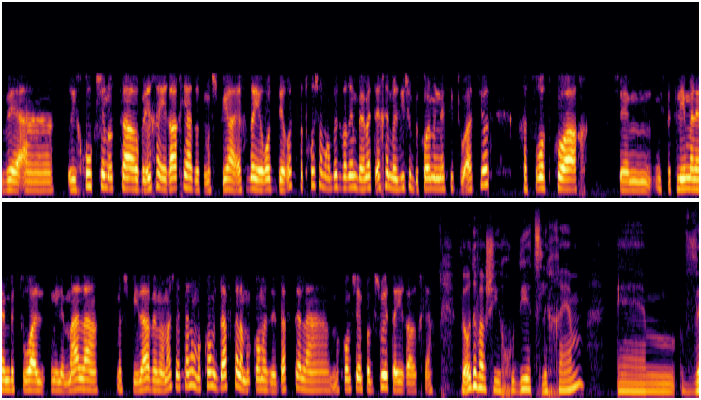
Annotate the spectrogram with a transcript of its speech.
והריחוק שנוצר ואיך ההיררכיה הזאת משפיעה, איך דיירות, דיירות פתחו שם הרבה דברים באמת, איך הם הרגישו בכל מיני סיטואציות חסרות כוח, שהם מסתכלים עליהם בצורה מלמעלה, משפילה, וממש נתנו מקום דווקא למקום הזה, דווקא למקום שהם פגשו את ההיררכיה. ועוד דבר שייחודי אצלכם, ו,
